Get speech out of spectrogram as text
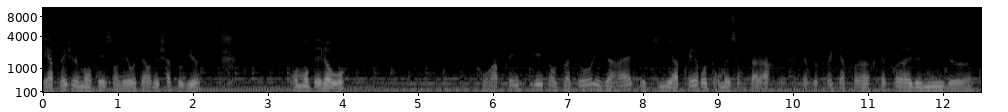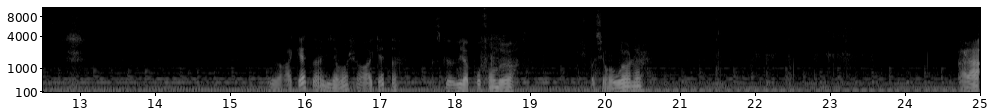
Et après, je vais monter sur les hauteurs de Châteauvieux, remonter là-haut, pour après filer sur le plateau, les arêtes, et puis après retomber sur Talar. Ça fait à peu près 4 heures, 4 heures et demie de, raquette, hein, évidemment, je suis en raquette, hein, parce que vu la profondeur, je sais pas si on voit là. Voilà.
